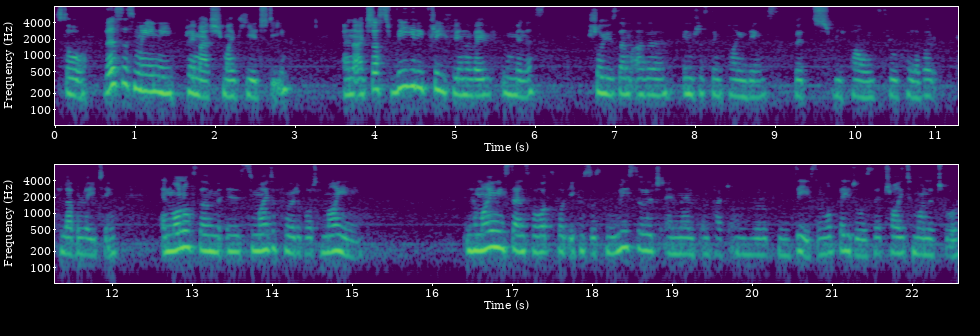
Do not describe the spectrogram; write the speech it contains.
So this is mainly pretty much my PhD, and I just really briefly in a very few minutes show you some other interesting findings which we found through collabor- collaborating and one of them is you might have heard about Hermione. And Hermione stands for Hotspot Ecosystem Research and Man's Impact on European Seas. And what they do is they try to monitor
